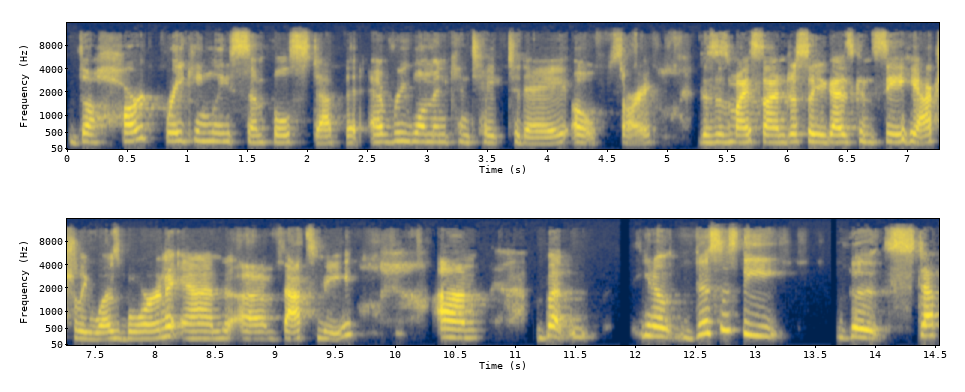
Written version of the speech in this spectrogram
the heartbreakingly simple step that every woman can take today. Oh, sorry. This is my son, just so you guys can see he actually was born, and uh, that's me. Um, but you know, this is the the step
